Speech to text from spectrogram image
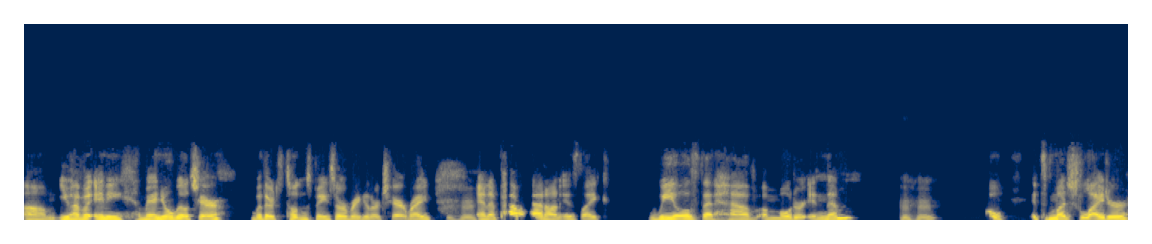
um you have a, any a manual wheelchair whether it's Tilt in Space or a regular chair, right? Mm-hmm. And a power add-on is like wheels that have a motor in them. Mm-hmm it's much lighter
